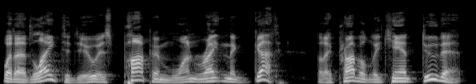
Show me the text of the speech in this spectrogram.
what I'd like to do is pop him one right in the gut, but I probably can't do that.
